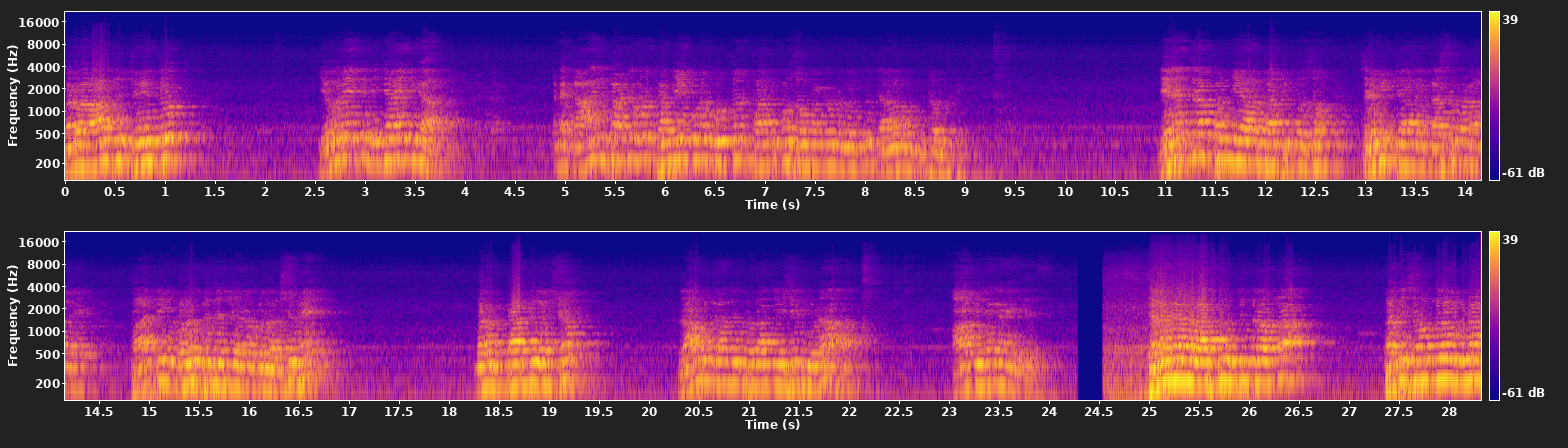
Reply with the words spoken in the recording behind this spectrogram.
మరి ఆలోచన చేయొద్దు. ఎవరైతే నిజాయితీగా అంటే కాలేజ్ పాటలు కూడా ప్రమేయం కూడా కూర్చొని పార్టీ కోసం ఉన్నటువంటి వ్యక్తులు చాలా మంది ఉంటుంది నిరంతరం పనిచేయాలి పార్టీ కోసం శ్రమించాలి కష్టపడాలి పార్టీని బలోపేతం చేయాలి ఒక లక్ష్యమే. మనం పార్టీ లక్ష్యం రాహుల్ గాంధీ ప్రధాని చేసేది కూడా ఆ విధంగా అయితే. తెలంగాణ రాష్ట్రం వచ్చిన తర్వాత పది సంవత్సరాలు కూడా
